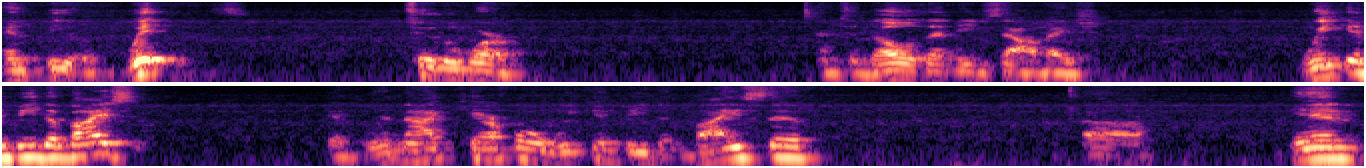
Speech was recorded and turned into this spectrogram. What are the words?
and be a witness to the world and to those that need salvation. We can be divisive. If we're not careful, we can be divisive uh, in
